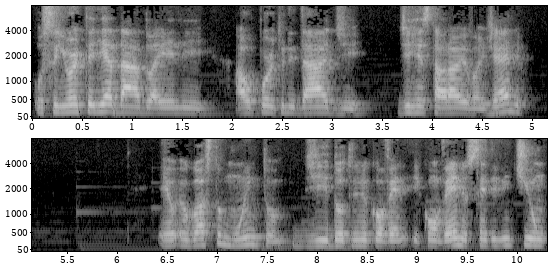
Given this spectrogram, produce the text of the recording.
o Senhor teria dado a ele a oportunidade de restaurar o Evangelho? Eu, eu gosto muito de Doutrina e Convênio, e Convênio 121.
